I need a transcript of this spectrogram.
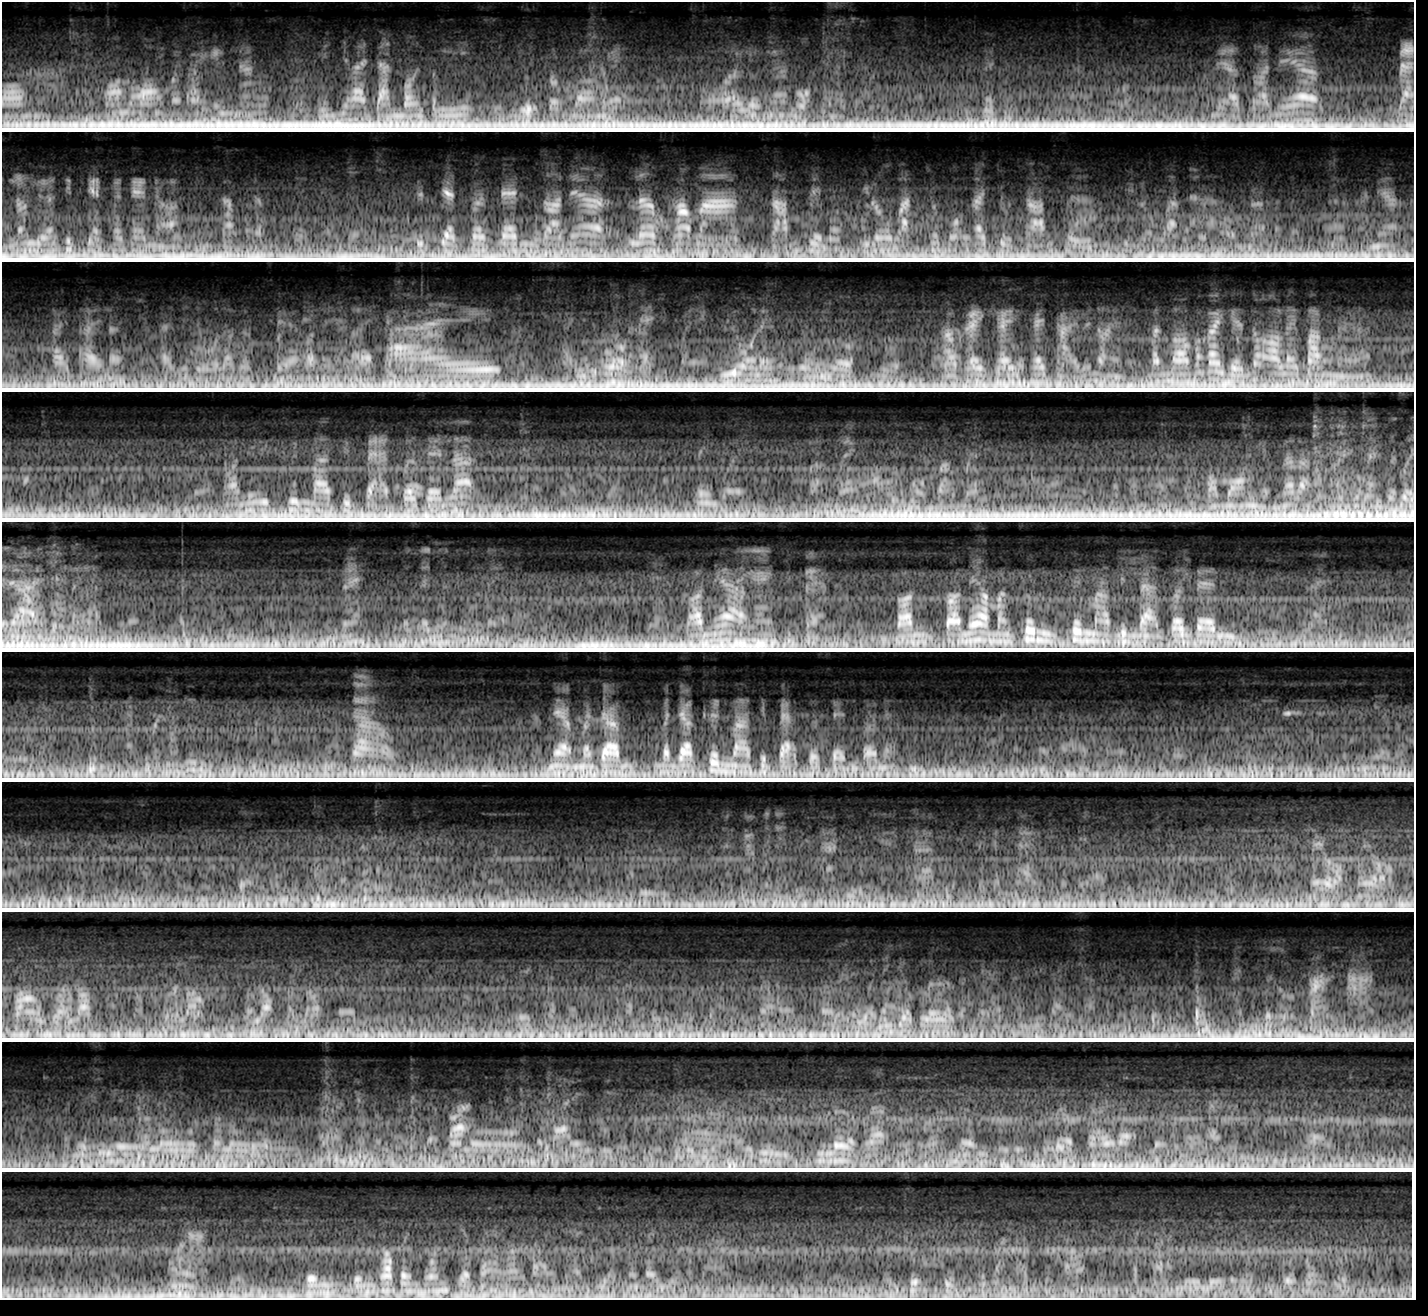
มองมองมองไม่ค่อยเห็นนะเห็นที่พระอาจารย์มองตรงนี้เห็นอยู่ต้องมองเนี้ยมองอะไรเงี้ยหมวกใช่ไหมครับเนี่ยตอนเนี้ยแบตเราเหลือ 17เปอร์เซ็นต์เหรอครับครับ17เปอร์เซ็นต์ตอนเนี้ยเริ่มเข้ามา 30 กิโลวัตต์ชั่วโมงไอ้จุด 30 กิโลวัตต์ชั่วโมงแล้วอันเนี้ยถ่ายถ่ายหน่อยถ่ายวิดีโอแล้วก็แชร์เข้าในไลน์ถ่ายวิดีโอวิดีโอเลยวิดีโอเอาใครใครใครถ่ายไว้หน่อย มันมองไม่ค่อยเห็นต้องเอาอะไรบังหน่อยนะ ตอนนี้ขึ้นมา 18เปอร์เซ็นต์ละบังไหมหมวกบังไหมพอมองเห็นไหมล่ะเปอร์เซ็นต์ตรงไหนเห็นไหมเปอร์เซ็นต์มันอยู่ตรงไหนตอนเนี้ยยังไงสิบแปดตอนตอนเนี้ยมันขึ้นขึ้นมา 18เปอร์เซ็นต์เก้าเนี่ยมันจะมันจะขึ้นมา 18เปอร์เซ็นต์ตอนเนี้ย มันเนี่ยเนาะแสงมันนะครับขณะที่ชาร์จอยู่เนี่ยถ้าบุกจะกระชากมันไม่ออกเลยไม่ออกไม่ออกเพราะหัวล็อกหัวล็อกหัวล็อกมันล็อกไอ้คันนั้นคันนั้นก็จะไม่จ่ายถ้าถ้าหัวนี่ยกเลิกอันนี้ฟ้าชาร์จอันนี้คือสโลสโลสโลไล่ดีดีอ่าที่ที่เลิกแล้วเลิกเลิกใช้แล้วเลิกใช้แล้วใช่นานอยู่ดึงดึงเข้าไปม้วนเก็บให้เขาหน่อยเนี่ยเหยียบมันได้อยู่ประมาณ มันทุกจุดหรือเปล่าครับเฉพาะสถานีนี้ใช่ไหมที่บัวบก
